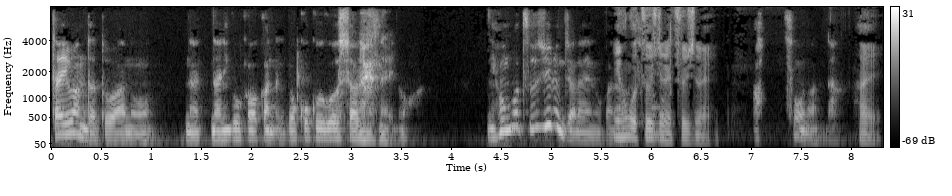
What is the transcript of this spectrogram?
台湾だとあのな何語か分かんないけど、母国語喋れないの？日本語通じるんじゃないのかな？日本語通じない通じない。あ、そうなんだ。はい。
